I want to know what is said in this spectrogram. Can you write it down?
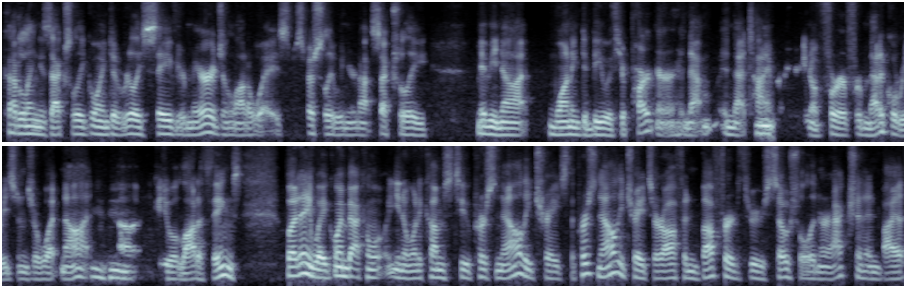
cuddling is actually going to really save your marriage in a lot of ways, especially when you're not sexually, maybe not wanting to be with your partner in that in that time. Mm-hmm you know for for medical reasons or whatnot mm-hmm. uh, you can do a lot of things but anyway going back you know when it comes to personality traits the personality traits are often buffered through social interaction and bio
